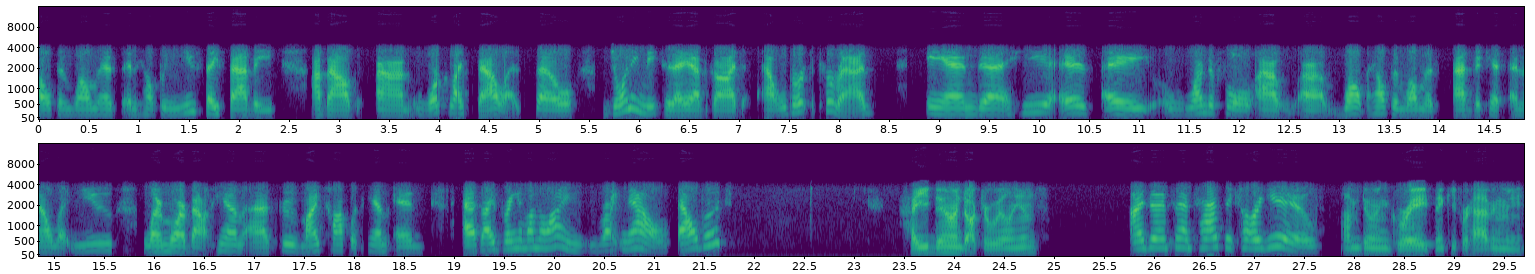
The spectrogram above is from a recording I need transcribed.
health and wellness and helping you stay savvy about um, work life balance. So, joining me today, I've got Albert Perez. And uh, he is a wonderful uh, uh, health and wellness advocate, and I'll let you learn more about him uh, through my talk with him. And as I bring him on the line right now, Albert, how you doing, Dr. Williams? I'm doing fantastic. How are you? I'm doing great. Thank you for having me.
